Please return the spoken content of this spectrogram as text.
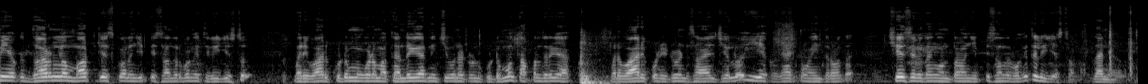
మీ యొక్క ధోరణిలో మార్పు చేసుకోవాలని చెప్పి సందర్భంగా తెలియజేస్తూ మరి వారి కుటుంబం కూడా మా తండ్రి గారి నుంచి ఉన్నటువంటి కుటుంబం తప్పనిసరిగా మరి వారికి కూడా ఎటువంటి సహాయాలు చేయాలో ఈ యొక్క కార్యక్రమం అయిన తర్వాత చేసే విధంగా ఉంటామని చెప్పి సందర్భంగా తెలియజేస్తున్నాం. ధన్యవాదాలు.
